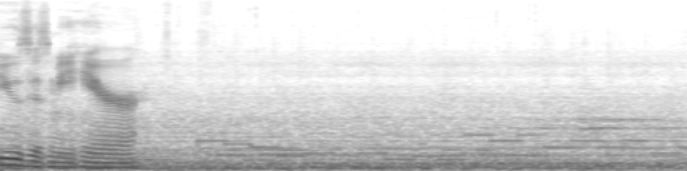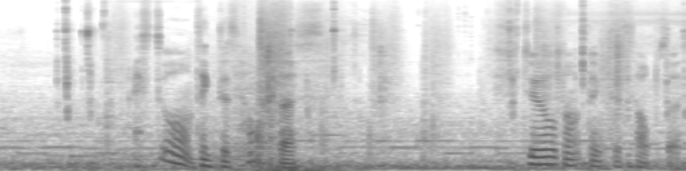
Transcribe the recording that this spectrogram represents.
confuses me here. I still don't think this helps us. Still don't think this helps us.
